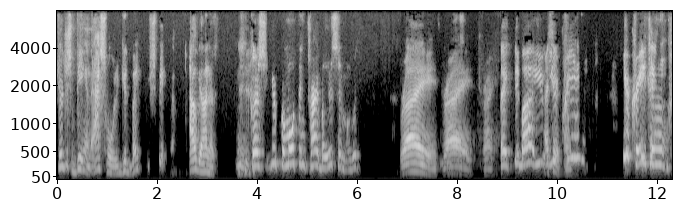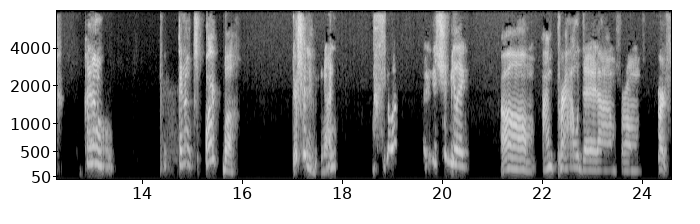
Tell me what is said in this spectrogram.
you're just being an asshole. Goodbye. Be, I'll be honest, mm. because you're promoting tribalism. right, right, right. Like, diba? You, you're creating, you're creating, kanang, kanang spark ba? There shouldn't be none. Diba? It should be like, um, I'm proud that I'm from Earth.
